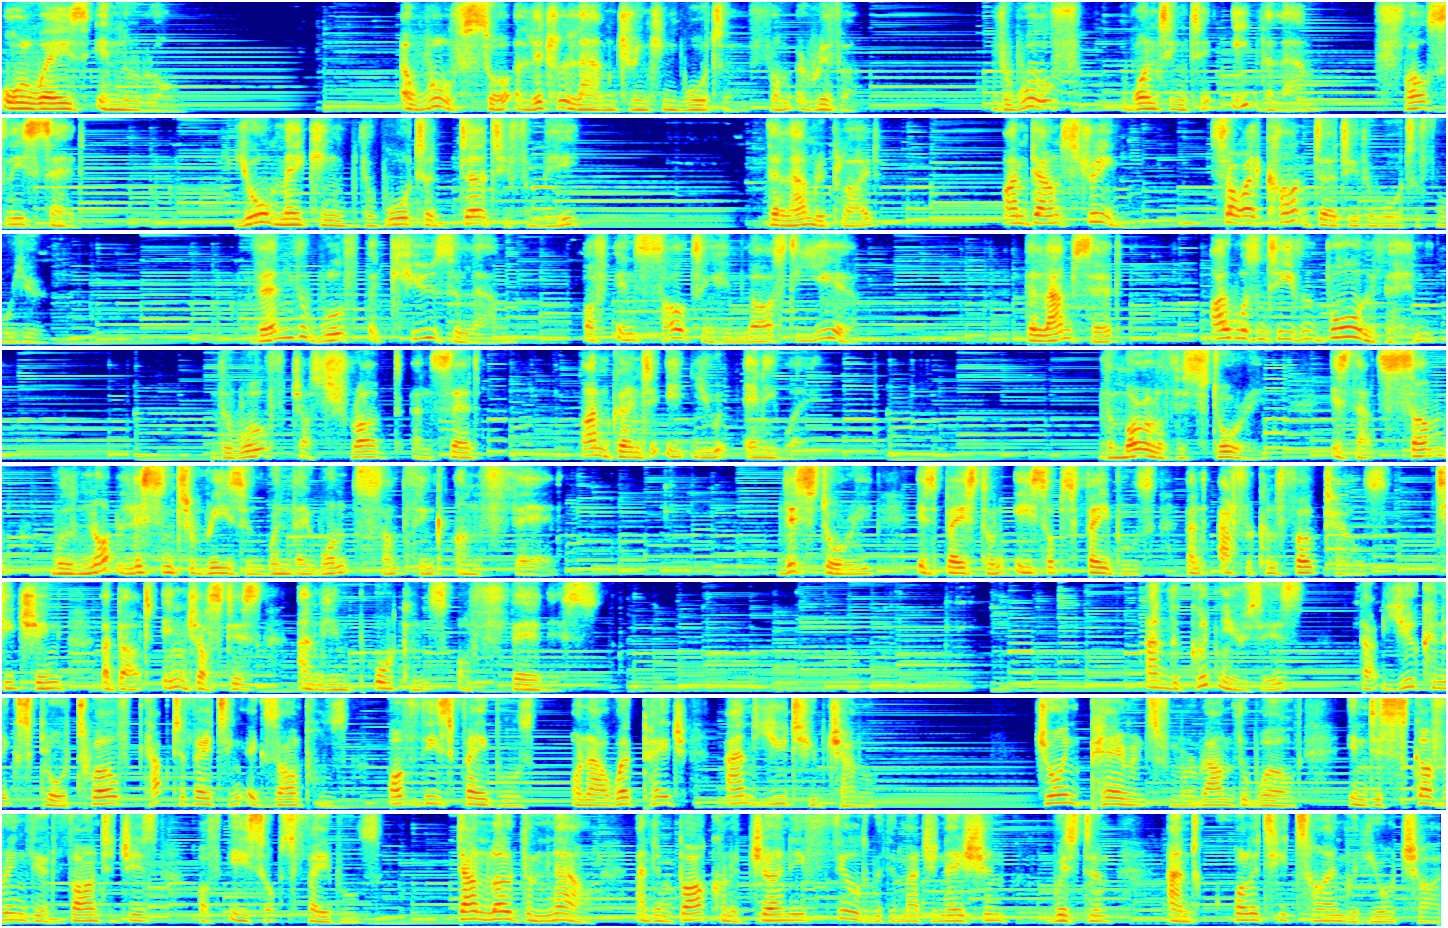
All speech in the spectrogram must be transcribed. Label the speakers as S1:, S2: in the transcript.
S1: Always in the wrong. A wolf saw a little lamb drinking water from a river. The wolf, wanting to eat the lamb, falsely said, You're making the water dirty for me. The lamb replied, I'm downstream, so I can't dirty the water for you. Then the wolf accused the lamb of insulting him last year. The lamb said, I wasn't even born then. The wolf just shrugged and said, I'm going to eat you anyway. The moral of this story is that some will not listen to reason when they want something unfair. This story is based on Aesop's fables and African folk tales, teaching about injustice and the importance of fairness. And the good news is that you can explore 12 captivating examples of these fables on our webpage and YouTube channel. Join parents from around the world in discovering the advantages of Aesop's fables. Download them now and embark on a journey filled with imagination, wisdom, and quality time with your child.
